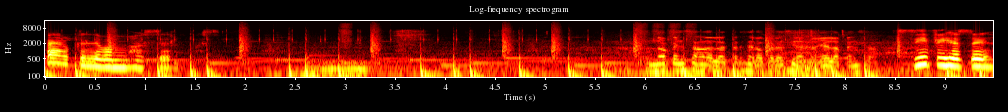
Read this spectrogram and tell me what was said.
Pero ¿qué le vamos a hacer? No ha pensado en la tercera operación, no, ya lo ha pensado. sí, fíjese.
